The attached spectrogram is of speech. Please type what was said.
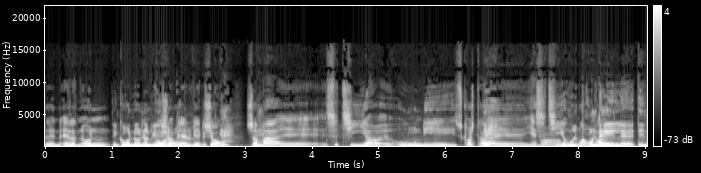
den, eller den onde, Den gode, den onde og den virkelig gode, sjove. virkelig, sjov, Ja, som ja. var øh, satire, øh, ugenlig, skråstrej, ja. øh, ja, satire, Hvor Ole. Brundal, øh, den på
